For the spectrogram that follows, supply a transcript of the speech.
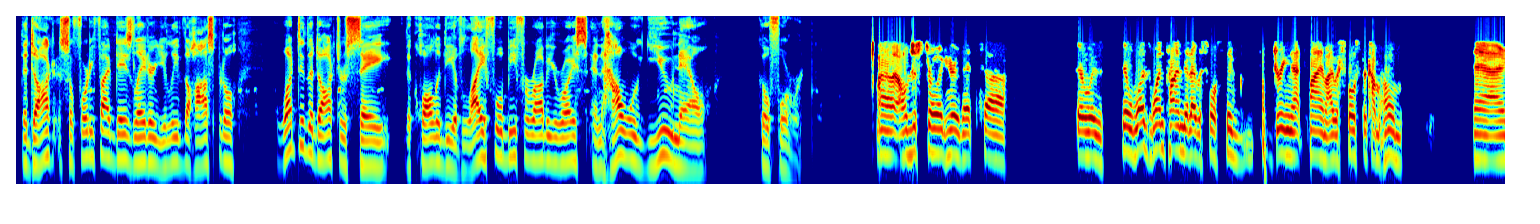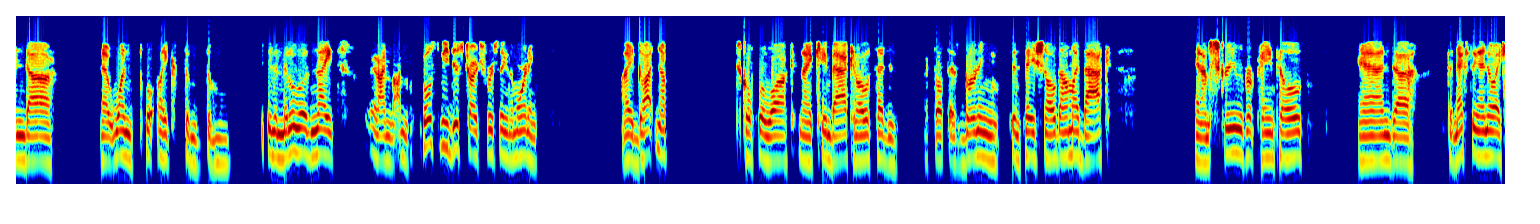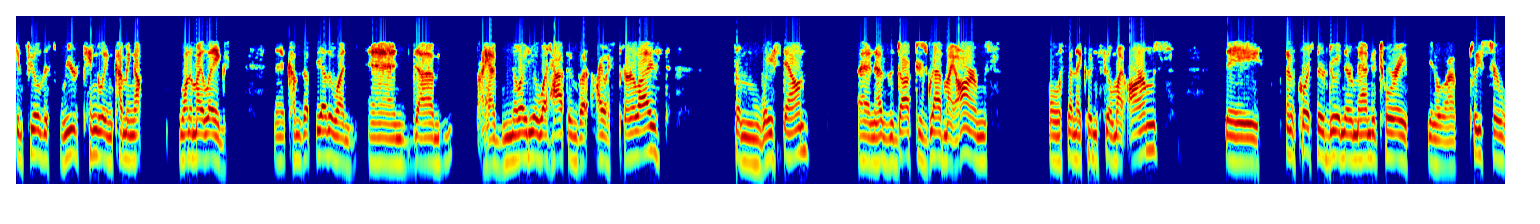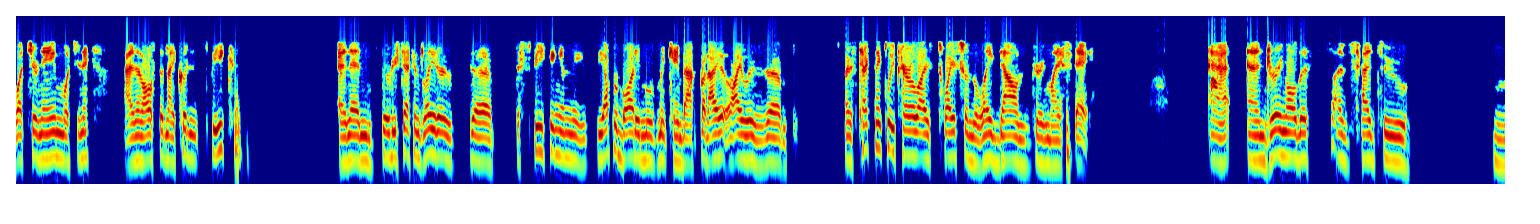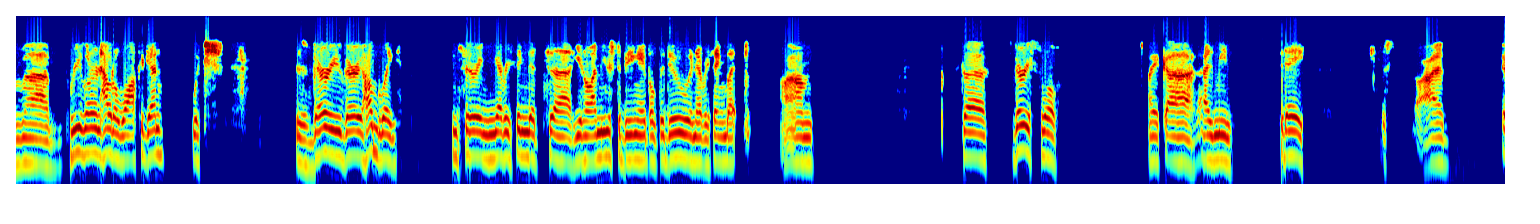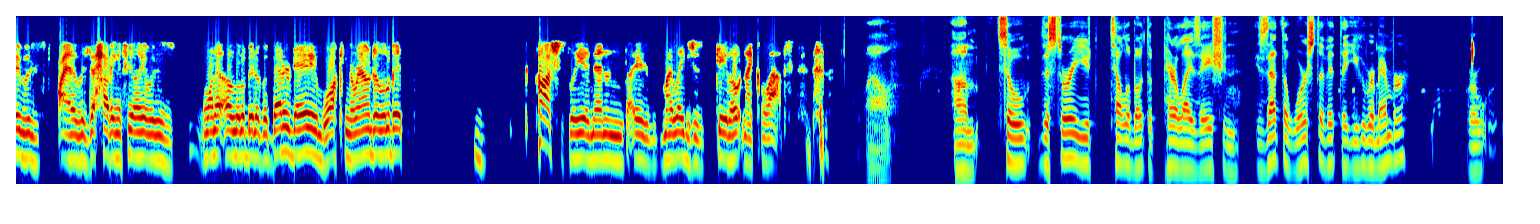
the doctor. So forty-five days later, you leave the hospital. What do the doctors say the quality of life will be for Robby Royce, and how will you now go forward? Uh, I'll just throw in here that uh, there was there was one time that I was supposed to during that time I was supposed to come home, and uh, at one like the, the in the middle of the night, and I'm I'm supposed to be discharged first thing in the morning. I had gotten up to go for a walk and I came back and all of a sudden I felt this burning sensation all down my back and I'm screaming for pain pills And uh, the next thing I know, I can feel this weird tingling coming up one of my legs, and it comes up the other one, and um, I have no idea what happened, but I was paralyzed from waist down. And as the doctors grabbed my arms, all of a sudden I couldn't feel my arms. They, and of course, they're doing their mandatory, you know, uh, sir, what's your name? What's your name? And then all of a sudden I couldn't speak. And then 30 seconds later, the the speaking and the, the upper body movement came back. But I I was um, I was technically paralyzed twice from the leg down during my stay. Uh, and during all this, I've had to uh, relearn how to walk again, which is very very humbling, considering everything that uh, you know I'm used to being able to do and everything. But um, it's, uh, it's very slow. Like uh, I mean, today, just I it was I was having a feeling it was one a little bit of a better day, walking around a little bit cautiously, and then I, my legs just gave out and I collapsed. Wow. Um, so the story you tell about the paralyzation is that the worst of it that you remember, or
